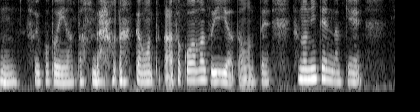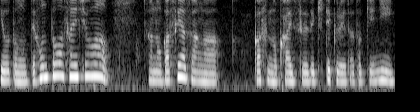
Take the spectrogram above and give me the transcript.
うん、そういうことになったんだろうなって思ったからそこはまずいいやと思ってその2点だけ言おうと思って本当は最初はあのガス屋さんがガスの開通で来てくれた時に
